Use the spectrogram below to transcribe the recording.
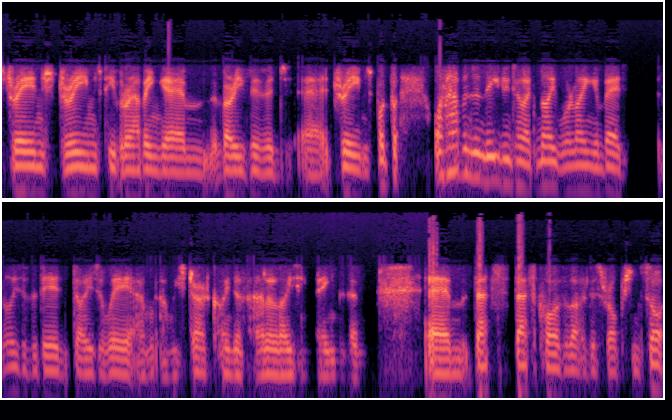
strange dreams. People are having um, very vivid uh, dreams. But, but what happens in the evening time at night, we're lying in bed, the noise of the day dies away and, and we start kind of analysing things and um, that's that's caused a lot of disruption. So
